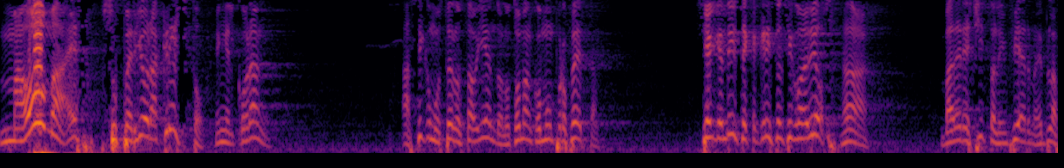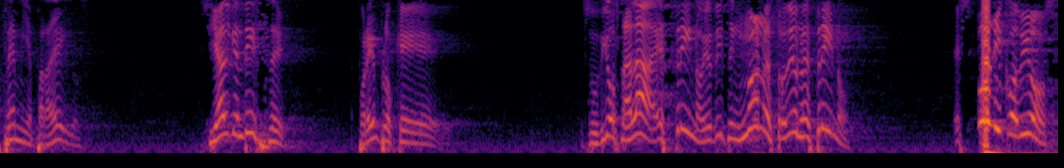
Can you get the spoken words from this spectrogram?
Mahoma es superior a Cristo en el Corán. Así como usted lo está viendo, lo toman como un profeta. Si alguien dice que Cristo es hijo de Dios, ah, va derechito al infierno, es blasfemia para ellos. Si alguien dice, por ejemplo, que su Dios Alá es trino, ellos dicen, no, nuestro Dios no es trino, es único Dios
